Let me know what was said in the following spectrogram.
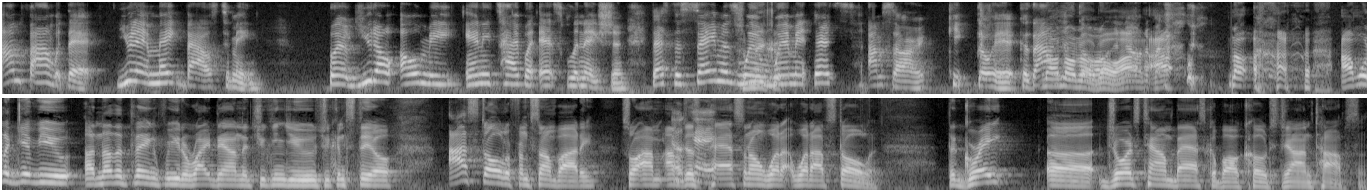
I'm fine with that. You didn't make vows to me. But you don't owe me any type of explanation. That's the same as when women. That's I'm sorry. Keep go ahead, because I no no no no. I, I, no, I want to give you another thing for you to write down that you can use. You can steal. I stole it from somebody, so I'm, I'm okay. just passing on what what I've stolen. The great uh, Georgetown basketball coach John Thompson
